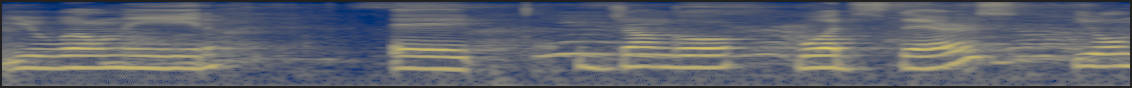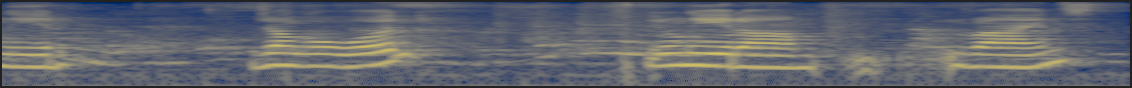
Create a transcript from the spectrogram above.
You will need a jungle wood stairs. You'll need jungle wood. You'll need, um, vines.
